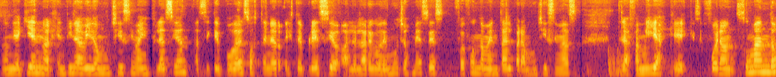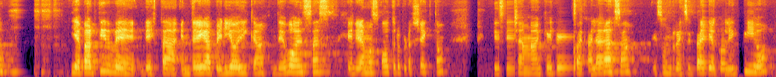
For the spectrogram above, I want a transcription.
donde aquí en Argentina ha habido muchísima inflación, así que poder sostener este precio a lo largo de muchos meses fue fundamental para muchísimas de las familias que, se fueron sumando. Y a partir de, esta entrega periódica de bolsas, generamos otro proyecto que se llama ¿Qué te pasa calabaza? Es un recetario colectivo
